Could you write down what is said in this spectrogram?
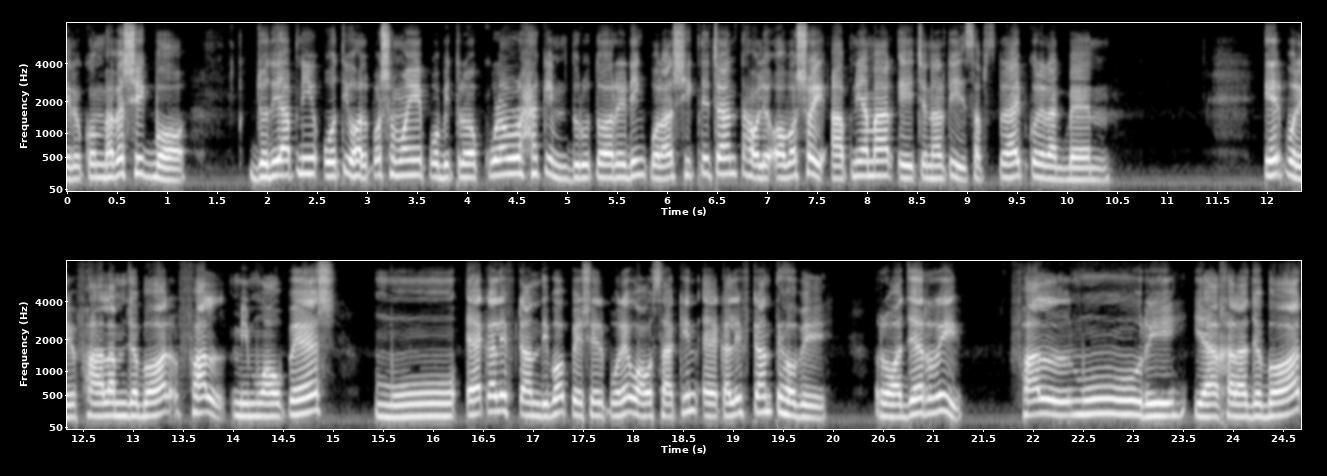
এরকমভাবে শিখব। যদি আপনি অতি অল্প সময়ে পবিত্র কোরআনুল হাকিম দ্রুত রিডিং পড়া শিখতে চান, তাহলে অবশ্যই আপনি আমার এই চ্যানেলটি সাবস্ক্রাইব করে রাখবেন। এরপরে ফালাম জবর, ফাল, মিম ওয়াও পেশ, মু এক আলিফ টান দিব, পেশের পরে ওয়াও সাকিন এক আলিফ টানতে হবে। রজের রি, ফাল মু রি, ইয়া খারা জবর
